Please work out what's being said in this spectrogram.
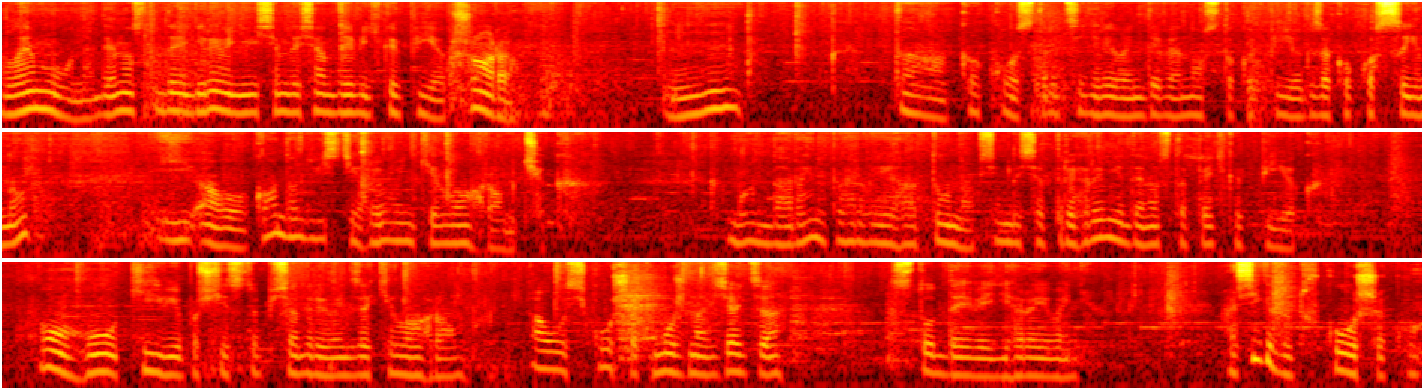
Лимони 99 гривень 89 копійок. Шара. Угу. Так, кокос 30 гривень 90 копійок за кокосину. І авокадо 200 гривень кілограмчик. Мандарин перший гатунок 73 гривні 95 копійок. Ого, ківі почти 150 гривень за кілограм. А ось кошик можна взяти за 109 гривень. А скільки тут в кошику?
